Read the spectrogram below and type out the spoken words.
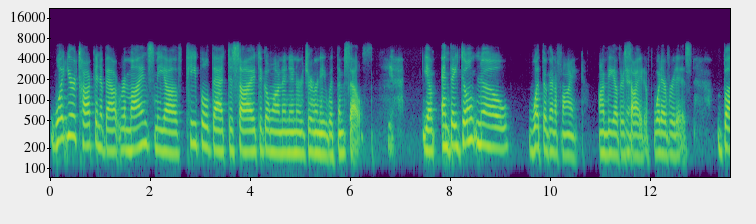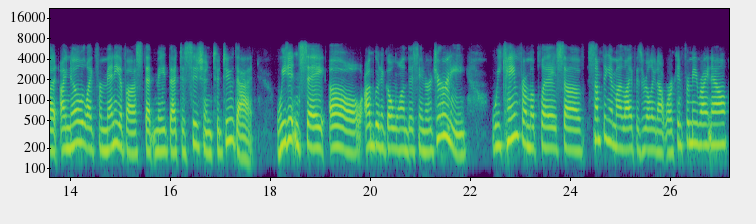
What you're talking about reminds me of people that decide to go on an inner journey with themselves. Yeah. Yeah. And they don't know what they're going to find on the other yeah. side of whatever it is. But I know, like for many of us that made that decision to do that, we didn't say, oh, I'm going to go on this inner journey. We came from a place of something in my life is really not working for me right now,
